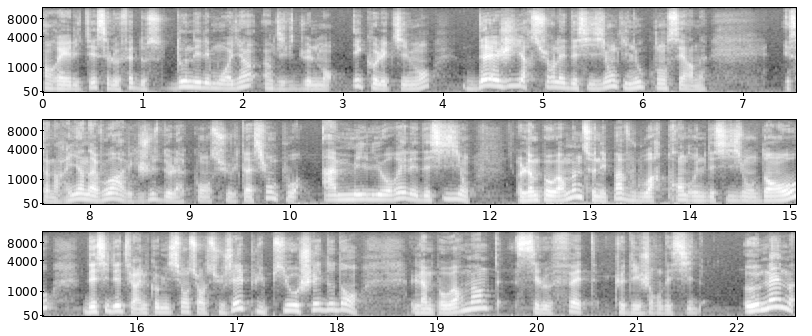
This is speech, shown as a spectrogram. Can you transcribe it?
en réalité, c'est le fait de se donner les moyens, individuellement et collectivement, d'agir sur les décisions qui nous concernent. Et ça n'a rien à voir avec juste de la consultation pour améliorer les décisions. L'empowerment, ce n'est pas vouloir prendre une décision d'en haut, décider de faire une commission sur le sujet, puis piocher dedans. L'empowerment, c'est le fait que des gens décident eux-mêmes,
